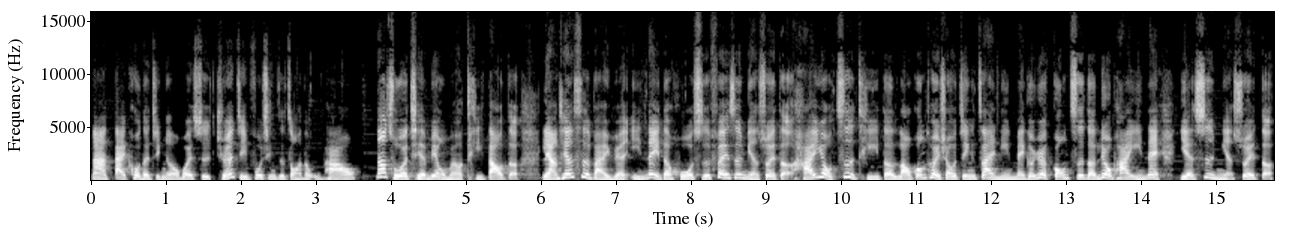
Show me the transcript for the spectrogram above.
那代扣的金额会是全给付薪资总额的五趴哦。那除了前面我们有提到的两千四百元以内的伙食费是免税的，还有自提的劳工退休金，在您每个月工资的六趴以内也是免税的。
